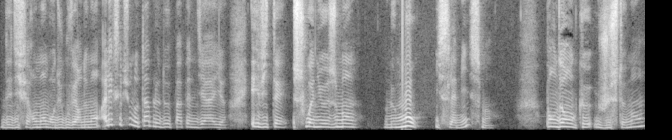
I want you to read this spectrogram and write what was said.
des différents membres du gouvernement, à l'exception notable de Papendiaï, évitaient soigneusement le mot islamisme, pendant que justement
